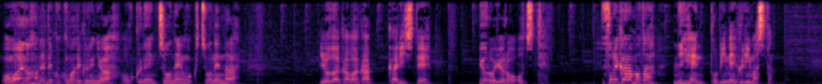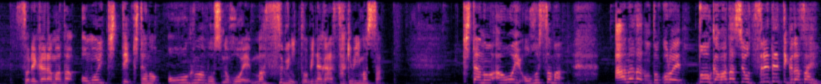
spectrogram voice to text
お前の羽でここまで来るには億年長年億長年だ。よだかはがっかりしてよろよろ落ちてそれからまた二辺飛び巡りました。それからまた思い切って北の大熊星の方へまっすぐに飛びながら叫びました。北の青いお星様あなたのところへどうか私を連れてってください。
